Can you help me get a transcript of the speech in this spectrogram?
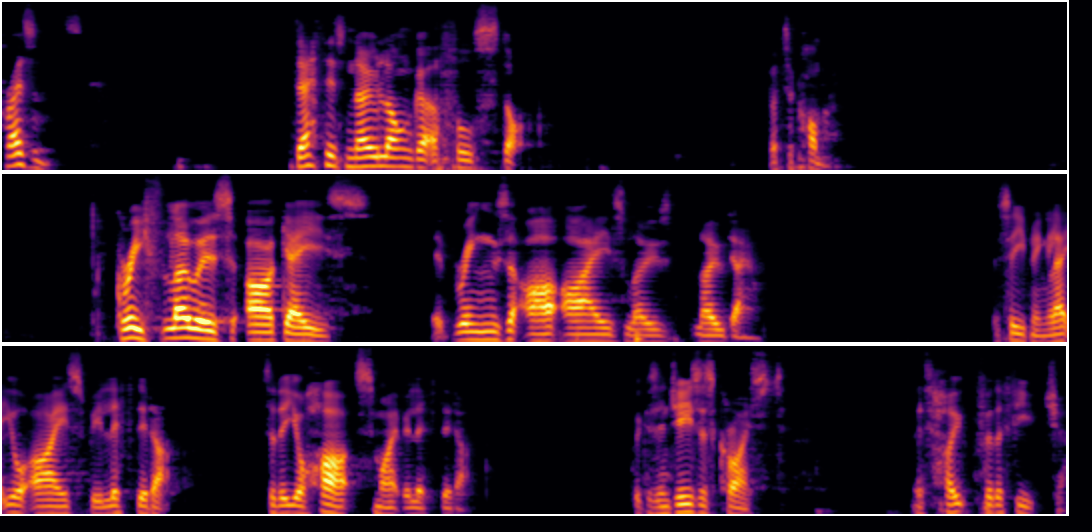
presence Death is no longer a full stop, but a comma. Grief lowers our gaze, it brings our eyes low, low down. This evening, let your eyes be lifted up so that your hearts might be lifted up. Because in Jesus Christ, there's hope for the future,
